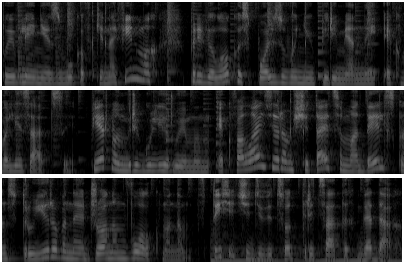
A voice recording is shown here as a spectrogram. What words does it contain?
Появление звука в кинофильмах привело к использованию переменной эквализации. Первым регулируемым эквалайзером считается модель, сконструированная Джоном Волкманом в 1930-х годах.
